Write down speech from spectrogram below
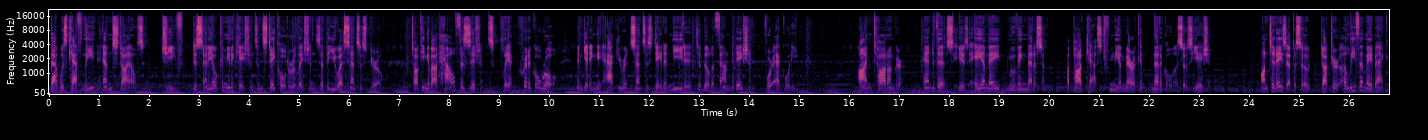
That was Kathleen M. Styles, Chief, Decennial Communications and Stakeholder Relations at the U.S. Census Bureau, talking about how physicians play a critical role in getting the accurate census data needed to build a foundation for equity. I'm Todd Unger, and this is AMA Moving Medicine, a podcast from the American Medical Association. On today's episode, Dr. Aletha Maybank,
